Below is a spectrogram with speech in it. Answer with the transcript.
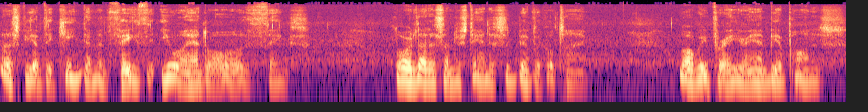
Let us be of the kingdom and faith that you will handle all of the things. Lord, let us understand this is a biblical time. Lord, we pray your hand be upon us,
